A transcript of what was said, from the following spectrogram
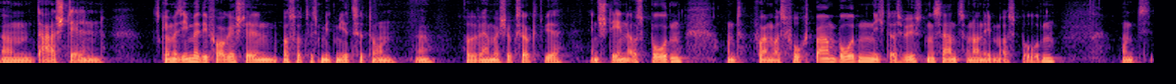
ähm, darstellen. Jetzt können wir uns immer die Frage stellen, was hat das mit mir zu tun? Ja? Aber wir haben ja schon gesagt, wir entstehen aus Boden und vor allem aus fruchtbarem Boden, nicht aus Wüstensand, sondern eben aus Boden. Und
